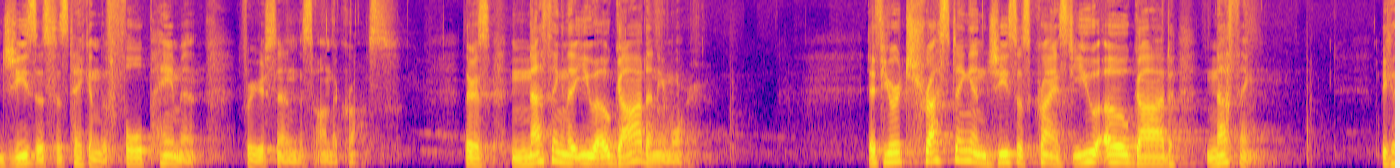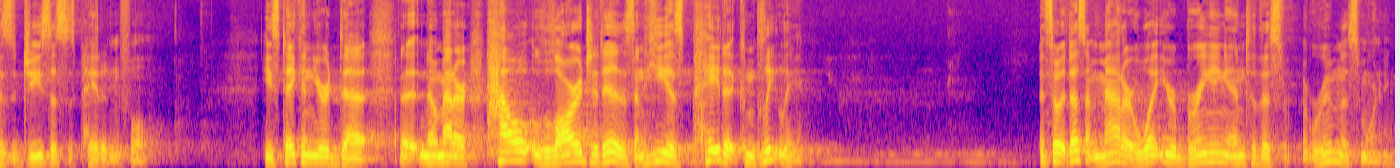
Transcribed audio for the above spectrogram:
Jesus has taken the full payment for your sins on the cross. There's nothing that you owe God anymore. If you're trusting in Jesus Christ, you owe God nothing because Jesus has paid it in full. He's taken your debt, uh, no matter how large it is, and He has paid it completely. And so it doesn't matter what you're bringing into this room this morning.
